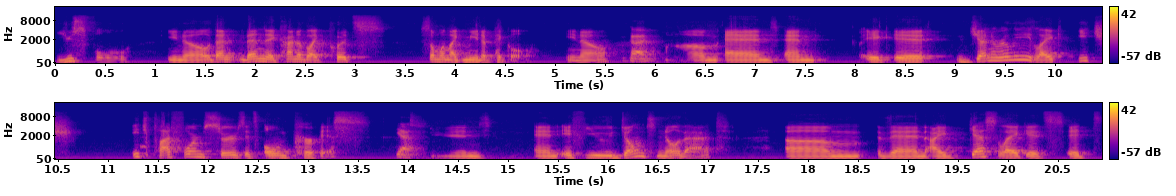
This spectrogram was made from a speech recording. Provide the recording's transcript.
useful you know then then it kind of like puts someone like me in a pickle you know? Okay. Um and and it, it generally like each each platform serves its own purpose. Yes. And and if you don't know that um, then I guess like it's it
